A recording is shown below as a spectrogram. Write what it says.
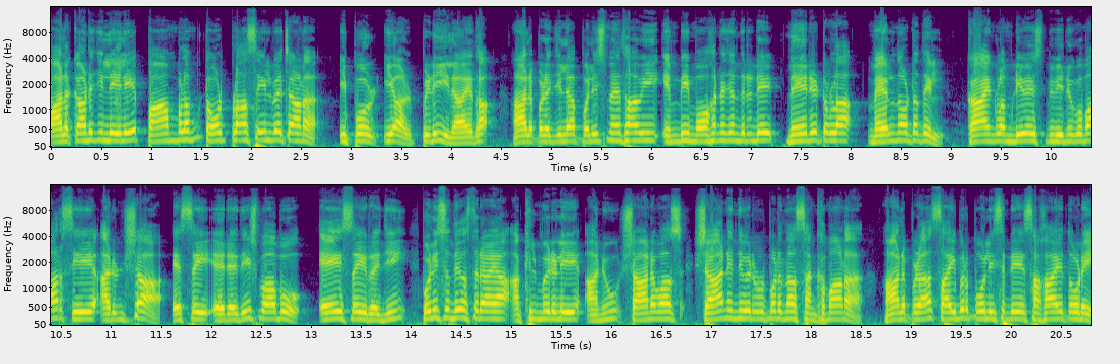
പാലക്കാട് ജില്ലയിലെ പാമ്പളം ടോൾ പ്ലാസയിൽ വെച്ചാണ് ഇപ്പോൾ ഇയാൾ പിടിയിലായത്. ആലപ്പുഴ ജില്ലാ പോലീസ് മേധാവി എം പി മോഹനചന്ദ്രന്റെ നേരിട്ടുള്ള മേൽനോട്ടത്തിൽ Kayamkulam DYSP Vinukumar C A Arun Shah S I Ratheesh Babu A S I Reji police ഉദ്യോഗസ്ഥരായ അഖിൽ മുരളി അനു ഷാനവാസ് ഷാൻ എന്നിവരുൾപ്പെടുന്ന സംഘമാണ് ആലപ്പുഴ സൈബർ പോലീസിന്റെ സഹായത്തോടെ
